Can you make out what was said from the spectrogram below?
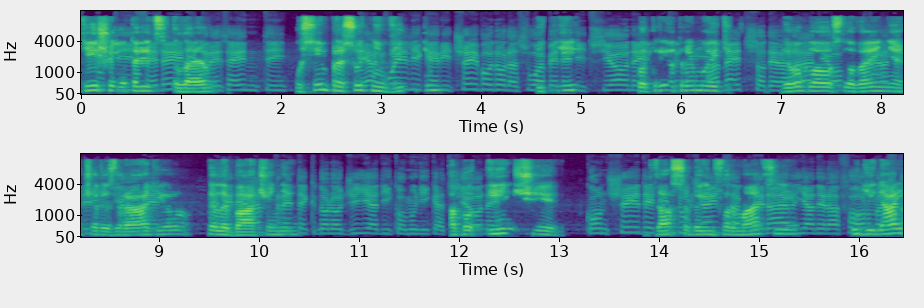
Святійший отець Лев, усім присутнім вітам, і ті, котрі отримують його благословення через радіо, телебачення або інші засоби інформації, уділяє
